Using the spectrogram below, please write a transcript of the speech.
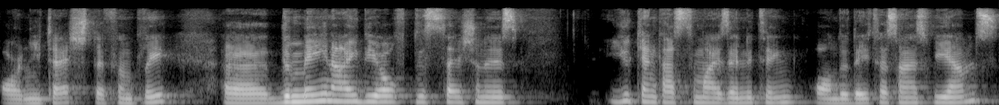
or Nitesh, definitely. Uh, the main idea of this session is you can customize anything on the data science VMs,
